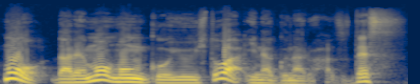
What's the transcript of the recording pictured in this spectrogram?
もう誰も文句を言う人はいなくなるはずです。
